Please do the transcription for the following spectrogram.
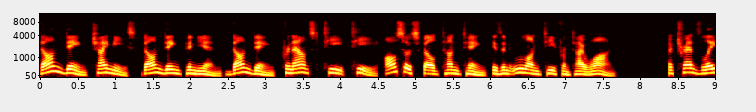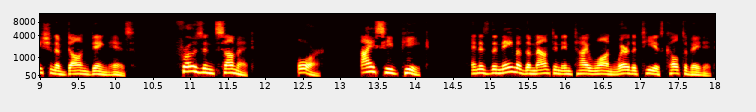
Dongding Chinese, Dongding Pinyin, Dongding, pronounced T, T, also spelled Tung Ting, is an oolong tea from Taiwan. A translation of Dong Ding is frozen summit or icy peak, and is the name of the mountain in Taiwan where the tea is cultivated.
